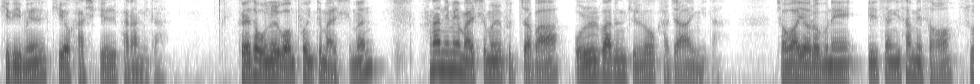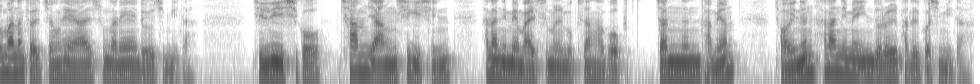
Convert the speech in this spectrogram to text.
길임을 기억하시길 바랍니다. 그래서 오늘 원포인트 말씀은 하나님의 말씀을 붙잡아 올바른 길로 가자입니다. 저와 여러분의 일상의 삶에서 수많은 결정을 해야 할 순간에 놓여집니다. 진리이시고 참 양식이신 하나님의 말씀을 묵상하고 붙잡는다면 저희는 하나님의 인도를 받을 것입니다.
